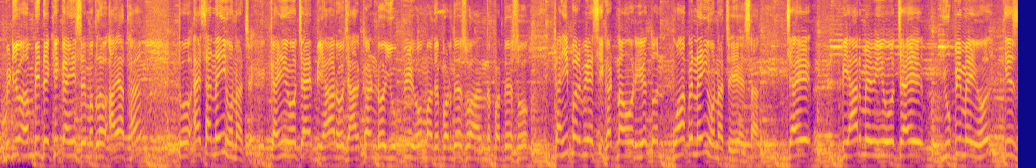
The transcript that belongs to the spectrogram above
वीडियो हम भी देखे, कहीं से मतलब आया था तो ऐसा नहीं होना चाहिए। कहीं हो, चाहे बिहार हो, झारखंड हो, यूपी हो, मध्य प्रदेश हो, आंध्र प्रदेश हो, कहीं पर भी ऐसी घटना हो रही है तो वहाँ पे नहीं होना चाहिए ऐसा। चाहे बिहार में भी हो, चाहे यूपी में ही हो, इस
